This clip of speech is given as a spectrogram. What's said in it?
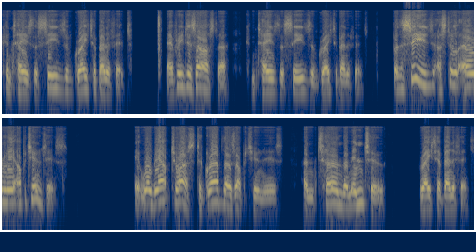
contains the seeds of greater benefit. Every disaster contains the seeds of greater benefit. But the seeds are still only opportunities. It will be up to us to grab those opportunities and turn them into greater benefit.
